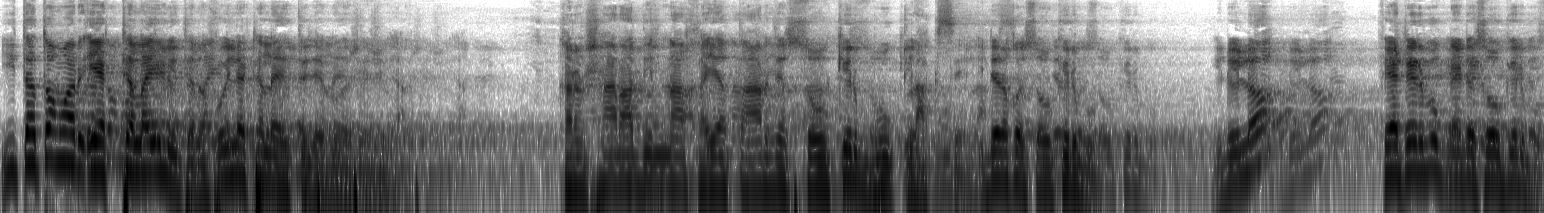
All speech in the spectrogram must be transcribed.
ইতা তো আমার এক ঠেলাই লইতে না পয়লা ঠেলাই হইতে যাবে কারণ সারা দিন না খাইয়া তার যে চৌকের বুক লাগছে এটা দেখো চৌকের বুক? এটা হইল ফ্যাটের বুক না এটা চৌকের বুক?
